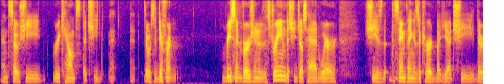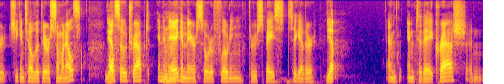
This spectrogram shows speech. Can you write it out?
And so she recounts that she there was a different recent version of this dream that she just had where she is the same thing has occurred, but yet she there she can tell that there is someone else Yep. also trapped in an Mhm. egg, and they're sort of floating through space together. Yep. And into they crash, and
